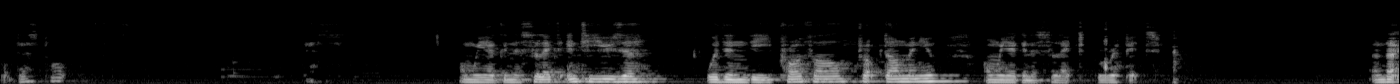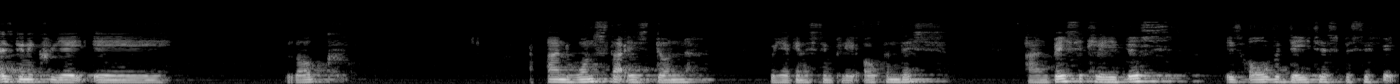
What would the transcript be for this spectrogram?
for desktop. Yes. And we are going to select ntuser within the profile drop down menu and we are going to select rip it and that is going to create a log. And once that is done we are going to simply open this. And basically this is all the data specific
